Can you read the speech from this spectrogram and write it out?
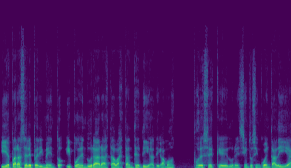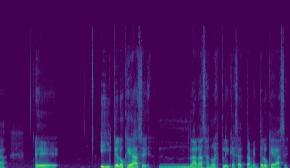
y es para hacer experimentos y pueden durar hasta bastantes días, digamos, puede ser que duren 150 días. Eh, ¿Y qué es lo que hace? La NASA no explica exactamente lo que hace,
